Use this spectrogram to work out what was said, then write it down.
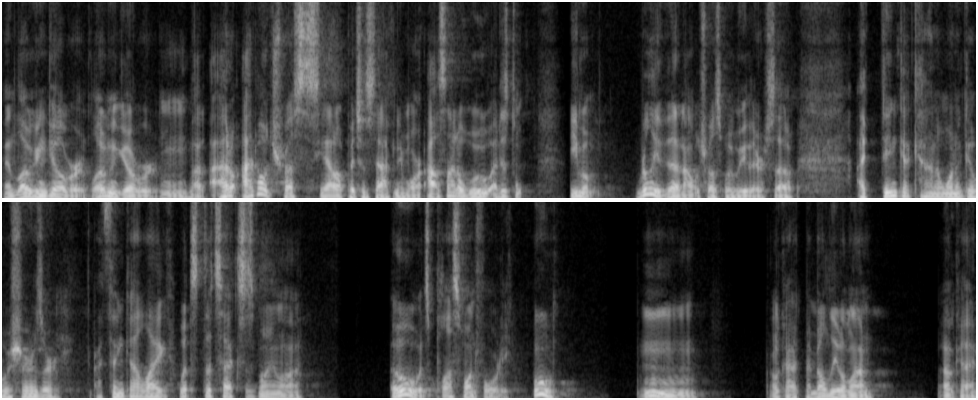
And Logan Gilbert. Logan Gilbert. Mm, I, I, don't. I don't trust the Seattle pitching staff anymore. Outside of Woo, I just don't. Even really, then I don't trust Woo either. So, I think I kind of want to go with Scherzer. I think I like. What's the Texas money line? Oh, it's plus one forty. Ooh. Hmm. Okay, maybe I'll leave alone. Okay.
